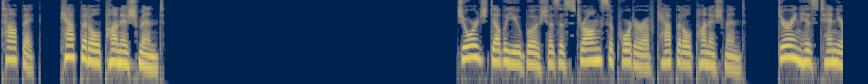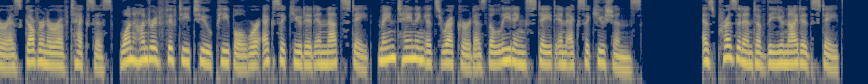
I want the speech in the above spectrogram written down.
Topic: Capital punishment George W. Bush is a strong supporter of capital punishment. During his tenure as governor of Texas, 152 people were executed in that state, maintaining its record as the leading state in executions. As President of the United States,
